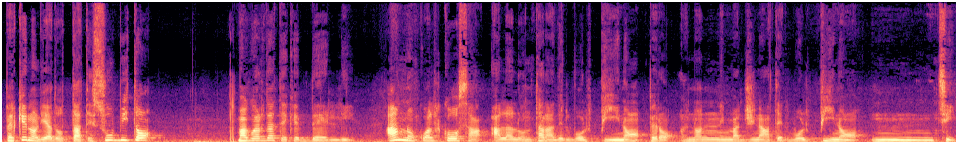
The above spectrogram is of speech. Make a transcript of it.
perché non li adottate subito? Ma guardate che belli, hanno qualcosa alla lontana del volpino, però non immaginate il volpino, mh, mm, sì,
